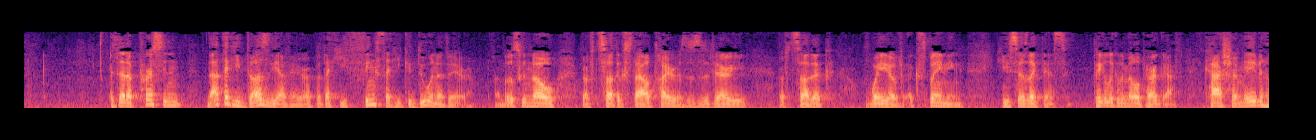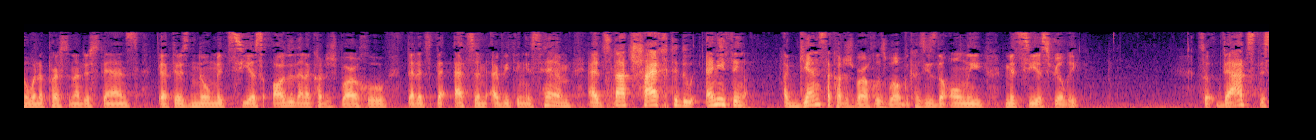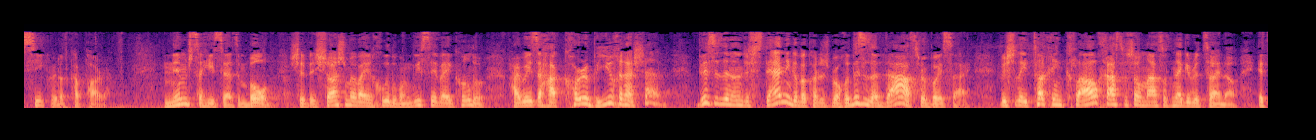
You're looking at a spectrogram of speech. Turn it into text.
is that a person, not that he does the Avera, but that he thinks that he could do an Avera. And those who know Rav Tzadok style Tyrus, this is a very Rav Tzadok way of explaining. He says like this. Take a look at the middle paragraph. Kasha Maven, when a person understands that there's no mitzias other than a Kaddish Baruch Hu, that it's the be'etzim, everything is him, and it's not shaykh to do anything against the Kaddish Baruch Hu as well, because he's the only mitzias really. So that's the secret of kapara. Nimsa, he says in bold, when we say Vayikulu, Hashem. This is an understanding of a Kaddish Baruch Hu. This is a das, Rabbi Sai. It's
